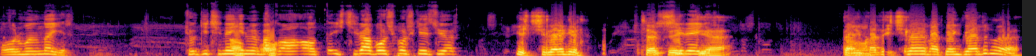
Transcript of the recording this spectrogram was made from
Ormanına gir. Çok içine Tamam, girme. Bak o- altta işçiler boş boş geziyor. İşçilere gir. Çok İşçilere zevkli gir. ya. Ben Tamam. yukarıda işçilere bak ben gördün mü?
